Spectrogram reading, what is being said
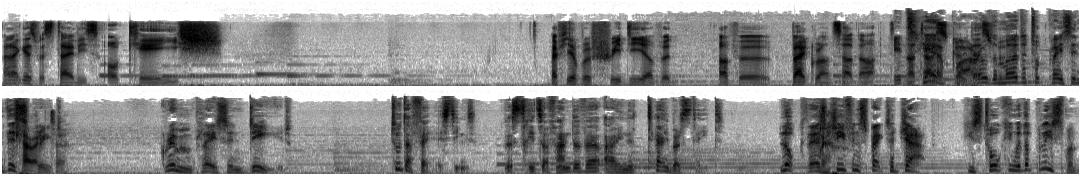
I guess the style is okay-ish. I feel the 3D of the of the backgrounds are not It's not here, as good Poirot. as The the murder took place in this character. street. Grim place indeed. Tout à fait, Hastings. The streets of Andover are in a terrible state. Look, there's Chief Inspector Japp. He's talking with a policeman.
